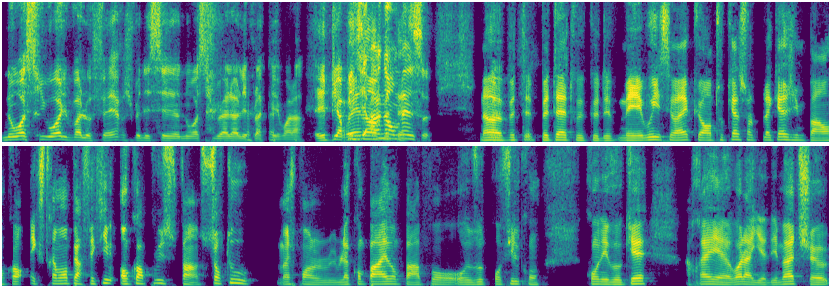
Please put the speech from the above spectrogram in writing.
Noah Sewell va le faire, je vais laisser Noah Sewell aller plaquer. voilà. Et puis après, il dit Ah non, mince Non, peut-être, peut-être oui, que mais oui, c'est vrai qu'en tout cas, sur le plaquage, il me paraît encore extrêmement perfectible. Encore plus, enfin, surtout, moi, je prends la comparaison par rapport aux autres profils qu'on qu'on évoquait. Après, euh, voilà, il y a des matchs. Euh,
